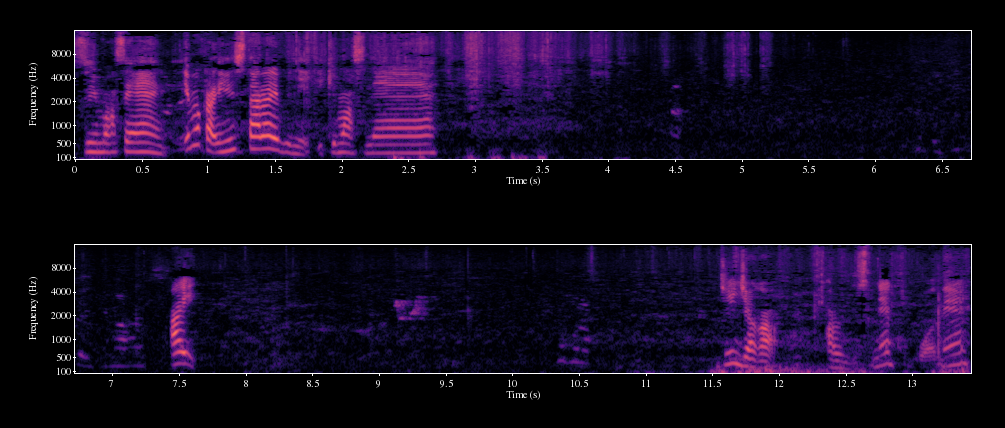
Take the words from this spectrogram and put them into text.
すいません。今からインスタライブに行きますね。はい。神社があるんですね、ここはね。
